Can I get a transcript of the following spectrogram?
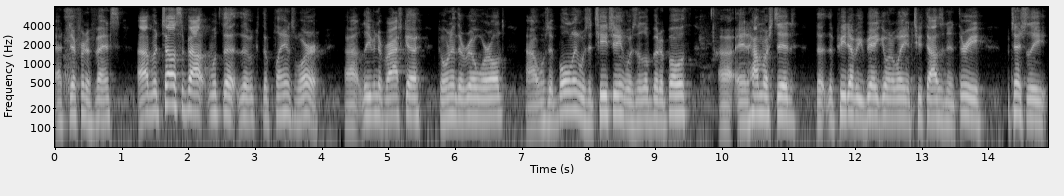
at different events, uh, but tell us about what the the, the plans were. Uh, leaving Nebraska, going into the real world. Uh, was it bowling? Was it teaching? Was it a little bit of both? Uh, and how much did the, the PWBA going away in 2003 potentially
